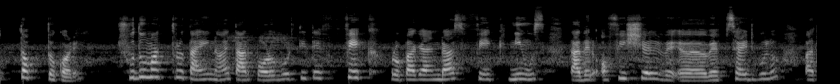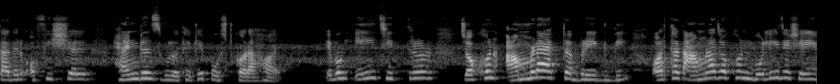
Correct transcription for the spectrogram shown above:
উত্তপ্ত করে। শুধুমাত্র তাই নয়, তার পরবর্তীতে ফেক প্রোপাগ্যান্ডাস ফেক নিউজ তাদের অফিসিয়াল ওয়েবসাইটগুলো বা তাদের অফিসিয়াল হ্যান্ডেলসগুলো থেকে পোস্ট করা হয়। এবং এই চিত্রর যখন আমরা একটা ব্রেক দিই, অর্থাৎ আমরা যখন বলি যে সেই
